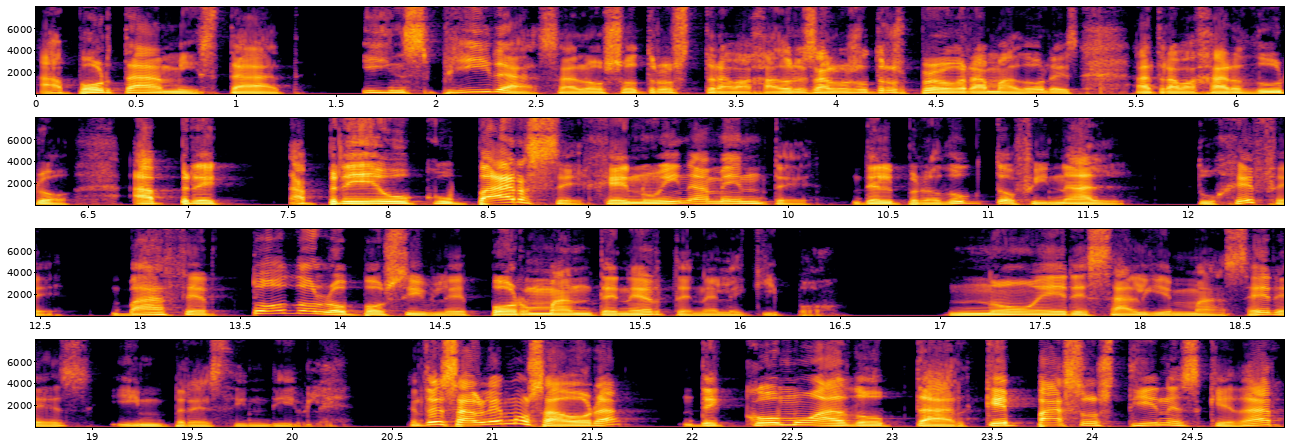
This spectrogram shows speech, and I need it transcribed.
aporta amistad, inspiras a los otros trabajadores, a los otros programadores a trabajar duro, a, preocuparse genuinamente del producto final, tu jefe va a hacer todo lo posible por mantenerte en el equipo. No eres alguien más, eres imprescindible. Entonces hablemos ahora de cómo adoptar, qué pasos tienes que dar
